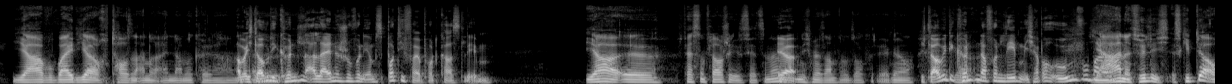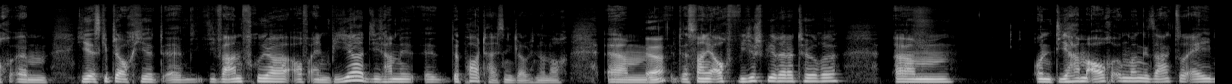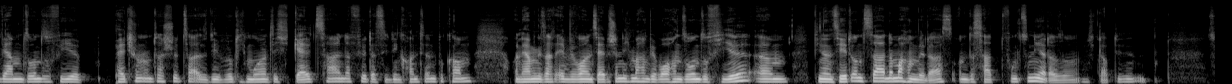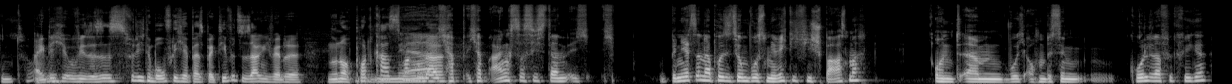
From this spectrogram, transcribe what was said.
Ja, wobei die ja auch tausend andere Einnahmequellen haben. Aber ich glaube, also, die könnten alleine schon von ihrem Spotify-Podcast leben. Ja, äh, Fest und Flauschig ist jetzt, ne? Ja. Nicht mehr sanft und sorgfältig, ja, genau. Ich glaube, die Ja. könnten davon leben. Ich habe auch irgendwo mal. Ja, natürlich. Es gibt ja auch ähm, hier, es gibt ja auch hier, äh, die waren früher auf ein Bier, die haben äh, The Port heißen die, glaube ich, nur noch. Ähm, Ja. Das waren ja auch Videospielredakteure. Ähm, und die haben auch irgendwann gesagt, so, ey, wir haben so und so viele Patreon-Unterstützer, also die wirklich monatlich Geld zahlen dafür, dass sie den Content bekommen. Und die haben gesagt, ey, wir wollen uns selbstständig machen, wir brauchen so und so viel, ähm, finanziert uns da, dann machen wir das. Und das hat funktioniert. Also ich glaube, die sind Eigentlich irgendwie, das ist für dich eine berufliche Perspektive zu sagen, ich werde nur noch Podcasts machen ja, oder? Ich habe ich hab Angst, dass ich dann. Ich, ich bin jetzt in einer Position, wo es mir richtig viel Spaß macht und ähm, wo ich auch ein bisschen Kohle dafür kriege.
